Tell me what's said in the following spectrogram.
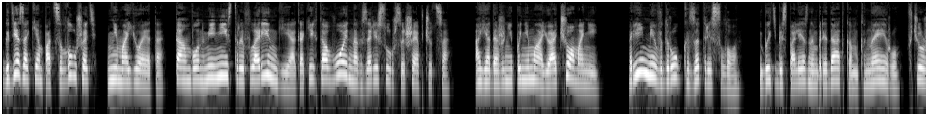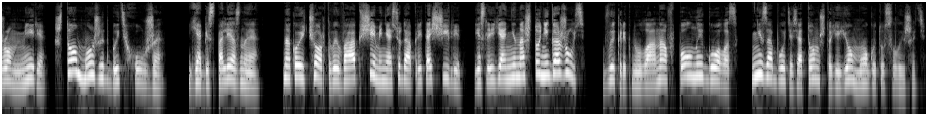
где за кем подслушать, не мое это. Там вон министры Флорингии о каких-то войнах за ресурсы шепчутся. А я даже не понимаю, о чем они. Римме вдруг затрясло. Быть бесполезным придатком к Нейру в чужом мире, что может быть хуже? Я бесполезная. На кой черт вы вообще меня сюда притащили, если я ни на что не гожусь? Выкрикнула она в полный голос, не заботясь о том, что ее могут услышать.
